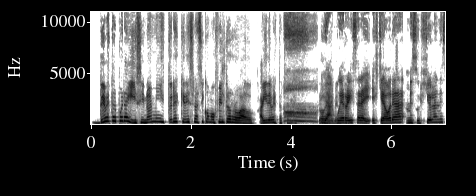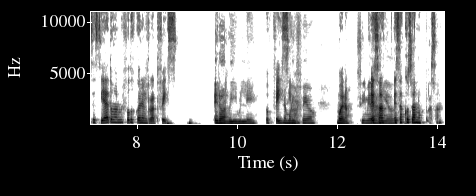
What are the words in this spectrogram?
Debe estar por ahí, si no en mis historias que dicen así como filtro robado. Ahí debe estar también. Ya, voy a revisar ahí. Es que ahora me surgió la necesidad de tomarme fotos con el rat face. Era horrible. Era muy feo. Bueno, Sí, me da Esa- miedo. esas cosas nos pasan.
